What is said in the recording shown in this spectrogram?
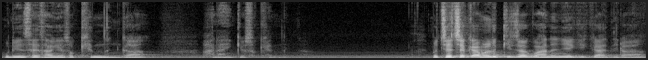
우리는 세상에 속했는가? 하나님께 속했는가? 뭐 죄책감을 느끼자고 하는 얘기가 아니라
